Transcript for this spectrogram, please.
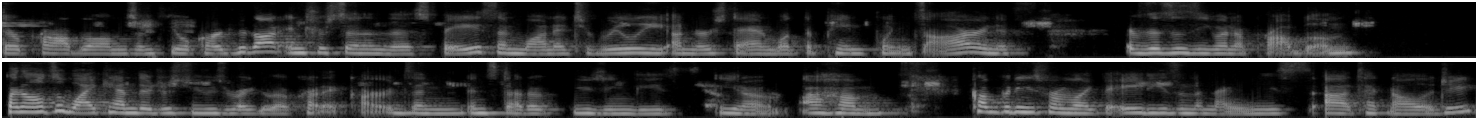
their problems and fuel cards. We got interested in this space and wanted to really understand what the pain points are and if if this is even a problem and also why can't they just use regular credit cards and instead of using these you know um, companies from like the 80s and the 90s uh, technology?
